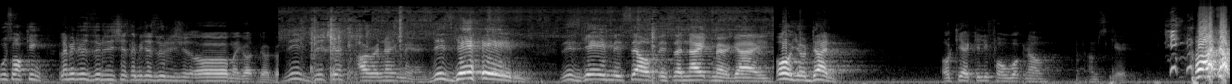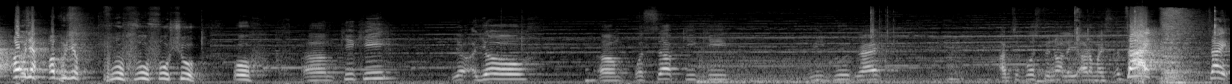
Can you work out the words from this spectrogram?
Who's walking? Let me just do the dishes. Let me just do the dishes. Oh my god, god, god. These dishes are a nightmare. This game, this game itself is a nightmare, guys. Oh, you're done. Okay, I can leave for work now. I'm scared. ah, no! Apa je? Apa je? Fu, fu, fu, shu. Oh, um, Kiki? Yo, yo. Um, what's up, Kiki? We good, right? I'm supposed to not let you out of my... Sight! Sight!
